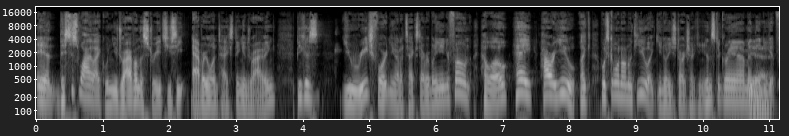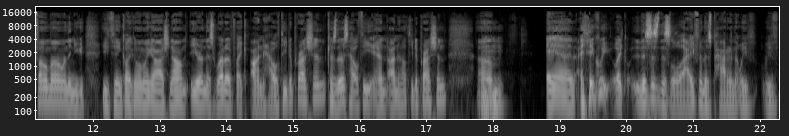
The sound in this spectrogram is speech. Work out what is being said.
And this is why, like, when you drive on the streets, you see everyone texting and driving because you reach for it and you got to text everybody in your phone. Hello, hey, how are you? Like, what's going on with you? Like, you know, you start checking Instagram and then you get FOMO and then you you think like, oh my gosh, now I'm, you're in this rut of like unhealthy depression because there's healthy and unhealthy depression. Um, and I think we like this is this life and this pattern that we've we've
